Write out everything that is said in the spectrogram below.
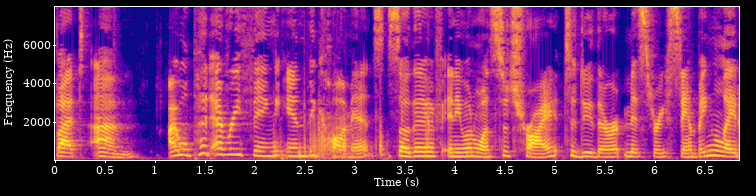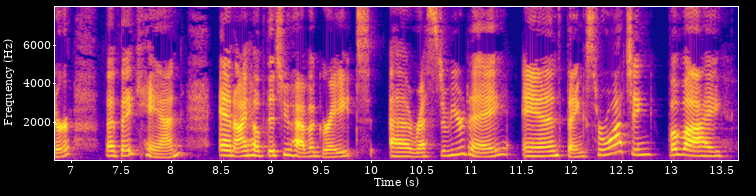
But um, I will put everything in the comments so that if anyone wants to try to do their mystery stamping later, that they can. And I hope that you have a great uh, rest of your day. And thanks for watching. Bye-bye.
